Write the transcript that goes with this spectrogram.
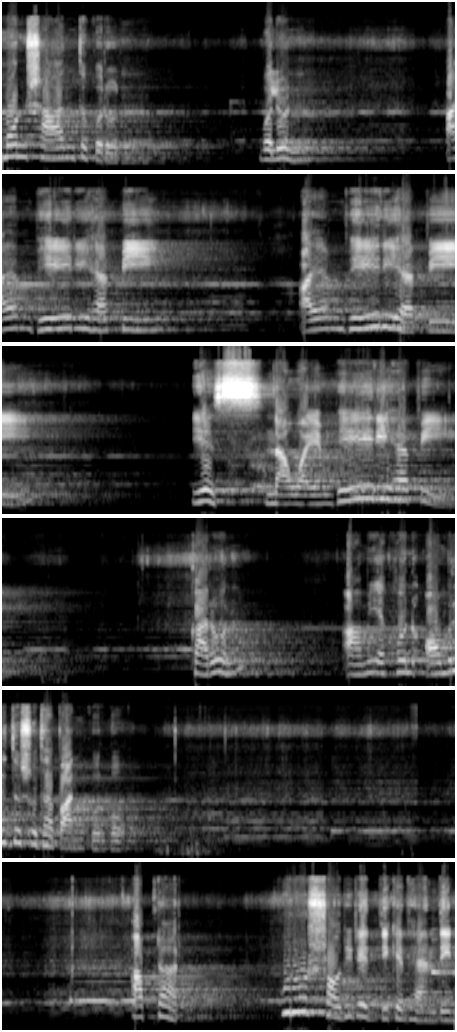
মন শান্ত করুন। বলুন I am very happy I am very happy yes now I am very happy কারণ আমি এখন অমৃত সুধা পান করব। আপনার পুরো শরীরের দিকে ধ্যান দিন।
